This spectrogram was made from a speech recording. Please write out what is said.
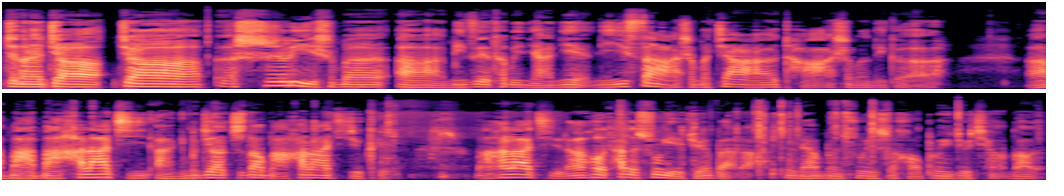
这个呢叫叫呃施利什么啊，名字也特别难念，尼萨什么加尔塔什么那个啊马马哈拉吉啊，你们就要知道马哈拉吉就可以了。马哈拉吉，然后他的书也绝版了，这两本书也是好不容易就抢到的，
